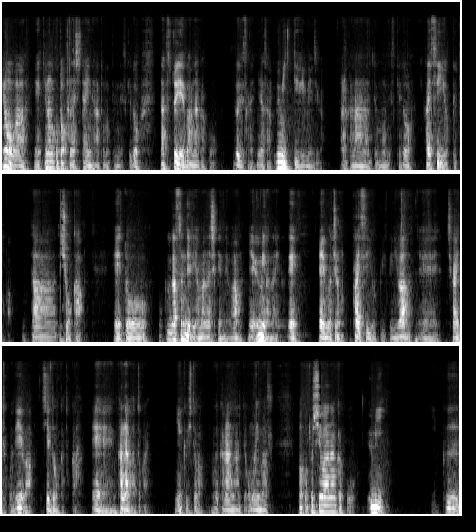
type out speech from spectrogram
昨日は、えー昨日のことを話したいなと思ってるんですけど、夏といえばなんかこう、どうですかね、皆さん、海っていうイメージがあるかななんて思うんですけど、海水浴とか行ったでしょうか？えっ、と、僕が住んでる山梨県では、えー海がないので、えーもちろん海水浴行くには、えー近いところで言えば静岡とか、えー神奈川とかに行く人が多いかななんて思います。まあ、今年はなんかこう海行く、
